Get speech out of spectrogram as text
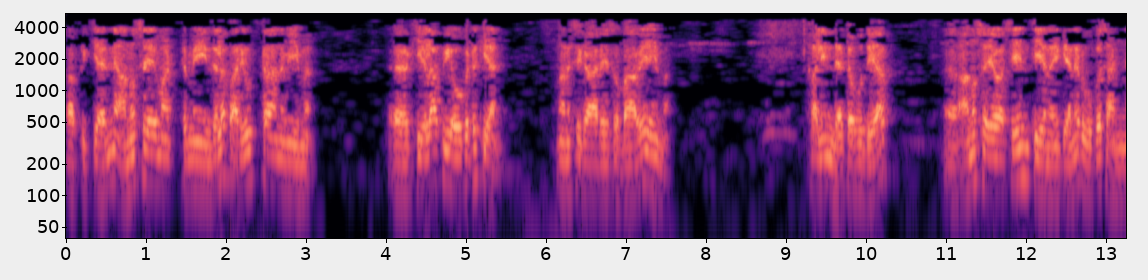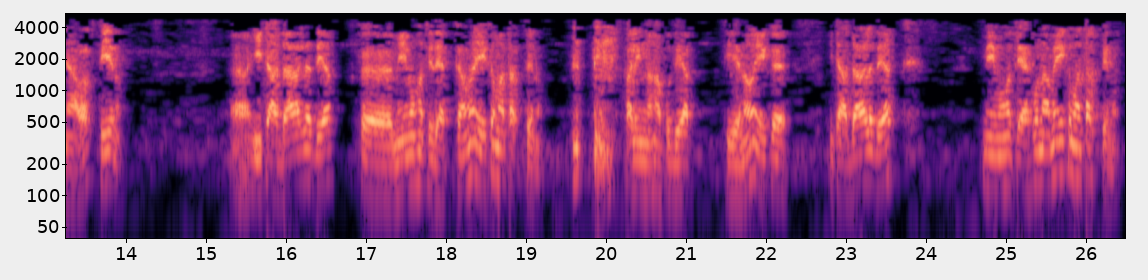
අපි කියන්නේ අනුසය මට්ටමේ ඉඳලා පරිඋත්ථාන වීම කියලා අපි ඕකට කියන්නේ. මානසිකාරයේ ස්වභාවය එහෙමයි. කලින් දැකපු දෙයක් අනුසය වශයෙන් තියෙන, ඒ කියන්නේ රූප සංඥාවක් තියෙනවා. ඊට අදාළ දෙයක් මේ මොහොතේ දැක්කම ඒක මතක් වෙනවා. කලින් අහපු දෙයක් තියෙනවා. ඒක ඊට අදාළ දෙයක් මේ මොහොතේ ඇහුනම ඒක මතක් වෙනවා.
